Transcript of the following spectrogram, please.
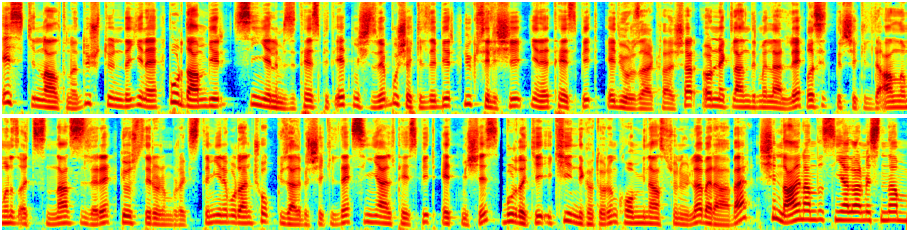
S2'nin altına düştüğünde yine buradan bir sinyalimizi tespit etmişiz ve bu şekilde bir yükselişi yine tespit ediyoruz arkadaşlar. Örneklendirmelerle basit bir şekilde anlamanız açısından sizlere gösteriyorum buradaki sistemi. Yine buradan çok güzel bir şekilde sinyal tespit etmişiz. Buradaki iki indikatörün kombinasyonuyla beraber. Şimdi aynı anda sinyal vermesinden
